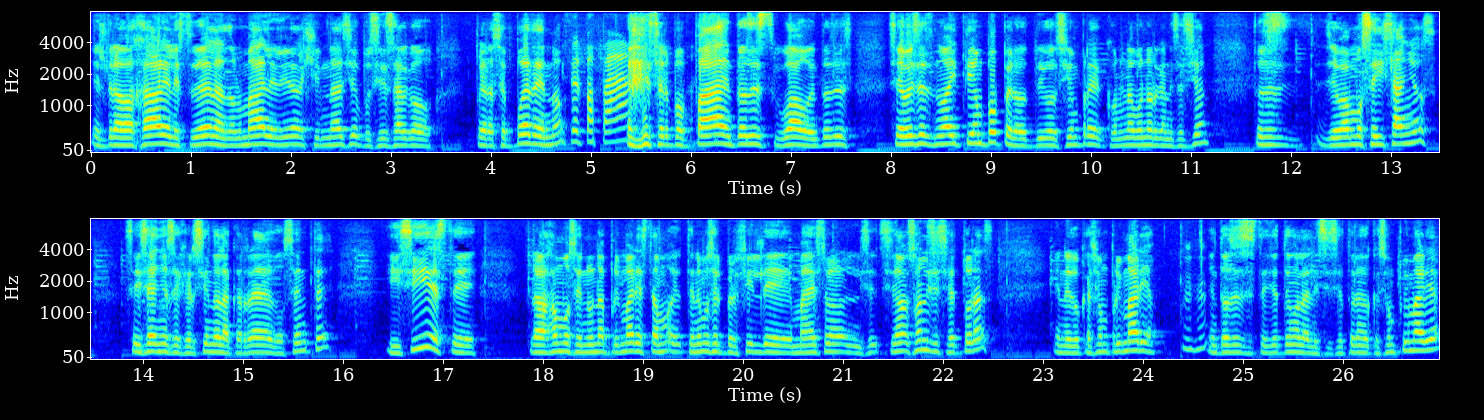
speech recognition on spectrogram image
el trabajar, el estudiar en la normal, el ir al gimnasio, pues sí es algo, pero se puede, ¿no? Ser papá. Ser papá, entonces, wow, entonces, sí, a veces no hay tiempo, pero digo, siempre con una buena organización. Entonces, llevamos seis años, seis años ejerciendo la carrera de docente, y sí, este, trabajamos en una primaria, estamos, tenemos el perfil de maestro, son licenciaturas en educación primaria. Entonces, este, yo tengo la licenciatura en educación primaria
